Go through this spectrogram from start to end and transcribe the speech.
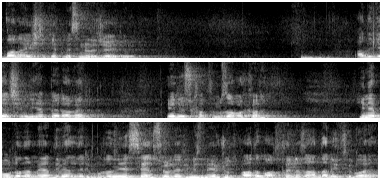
bana eşlik etmesini rica ediyorum. Hadi gel şimdi hep beraber en üst katımıza bakalım. Yine burada da merdivenlerin, burada yine sensörlerimiz mevcut. Adım attığınız andan itibaren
